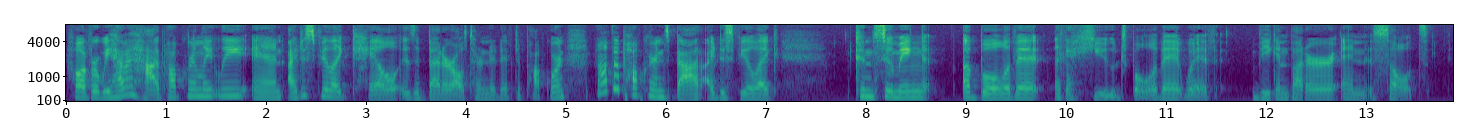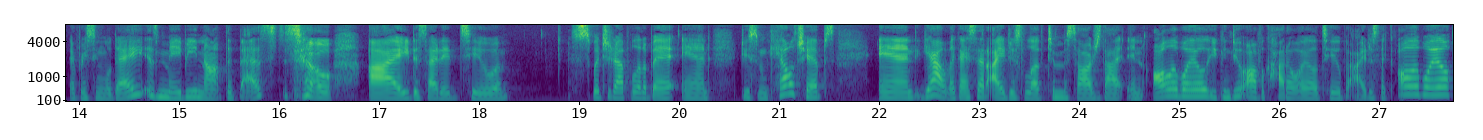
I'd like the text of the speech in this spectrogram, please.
However, we haven't had popcorn lately and I just feel like kale is a better alternative to popcorn. Not that popcorn's bad, I just feel like consuming a bowl of it, like a huge bowl of it with vegan butter and salt every single day is maybe not the best. So I decided to switch it up a little bit and do some kale chips. And yeah, like I said, I just love to massage that in olive oil. You can do avocado oil too, but I just like olive oil,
